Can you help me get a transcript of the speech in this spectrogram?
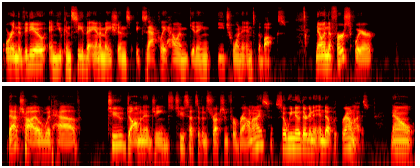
or in the video and you can see the animations exactly how I'm getting each one into the box. Now, in the first square, that child would have two dominant genes, two sets of instruction for brown eyes. So we know they're going to end up with brown eyes. Now,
